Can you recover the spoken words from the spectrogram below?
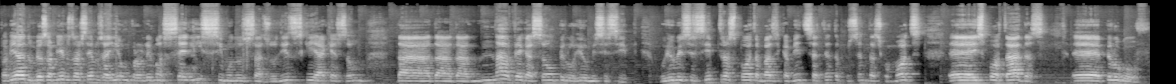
Fabiano, meus amigos, nós temos aí um problema seríssimo nos Estados Unidos, que é a questão da, da, da navegação pelo rio Mississippi. O rio Mississippi transporta basicamente 70% das commodities é, exportadas é, pelo Golfo.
